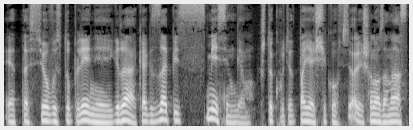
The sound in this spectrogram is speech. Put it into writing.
Это все выступление, игра, как запись с мессингом, что крутят по ящику. Все решено за нас.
